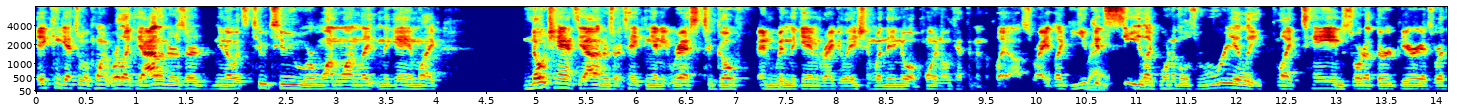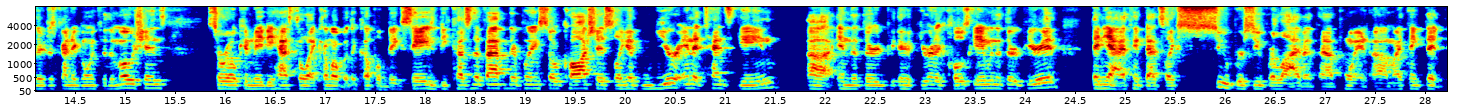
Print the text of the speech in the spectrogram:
it can get to a point where like the Islanders are, you know, it's two two or one one late in the game, like no chance the Islanders are taking any risk to go and win the game in regulation when they know a point will get them in the playoffs, right? Like you right. could see like one of those really like tame sort of third periods where they're just kind of going through the motions. Sorokin maybe has to like come up with a couple big saves because of the fact that they're playing so cautious. Like if you're in a tense game uh, in the third. If you're in a close game in the third period, then yeah, I think that's like super super live at that point. Um, I think that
